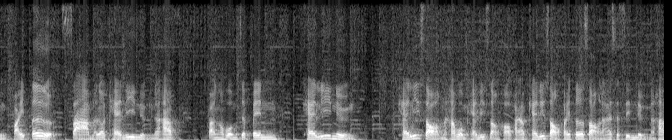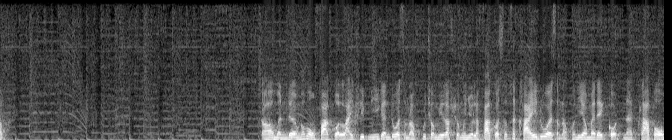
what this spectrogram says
1 Fighter 3 แล้วก็ Carry 1 นะครับ ฝั่งของผมจะเป็น Carry 1 Carry 2 นะครับผม Carry 2 ขออภัยครับ Carry 2 Fighter 2 และ Assassin 1 นะครับก็เหมือนเดิมครับผมฝากกดไลค์คลิปนี้กันด้วยสำหรับผู้ชมที่รับชมกันอยู่และฝากกด Subscribe ด้วยสำหรับคนที่ยังไม่ได้กดนะครับผม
